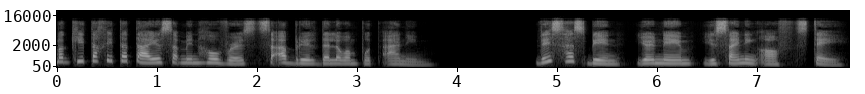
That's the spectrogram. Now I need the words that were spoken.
Magkita-kita tayo sa Minhovers sa Abril 26. This has been your name, you signing off, stay.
